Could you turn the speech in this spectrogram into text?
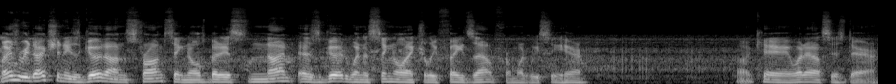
Noise reduction is good on strong signals, but it's not as good when the signal actually fades out from what we see here. Okay, what else is there?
